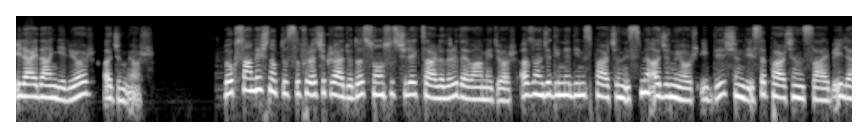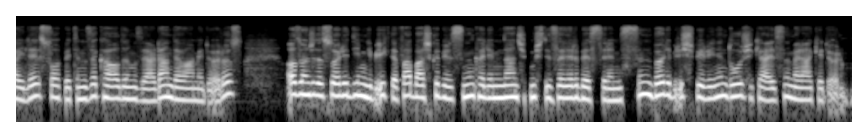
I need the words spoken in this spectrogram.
İlaydan geliyor, acımıyor. 95.0 Açık Radyo'da Sonsuz Çilek Tarlaları devam ediyor. Az önce dinlediğimiz parçanın ismi Acımıyor idi. Şimdi ise parçanın sahibi İla ile sohbetimize kaldığımız yerden devam ediyoruz. Az önce de söylediğim gibi ilk defa başka birisinin kaleminden çıkmış dizeleri bestelemişsin. Böyle bir işbirliğinin doğuş hikayesini merak ediyorum.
